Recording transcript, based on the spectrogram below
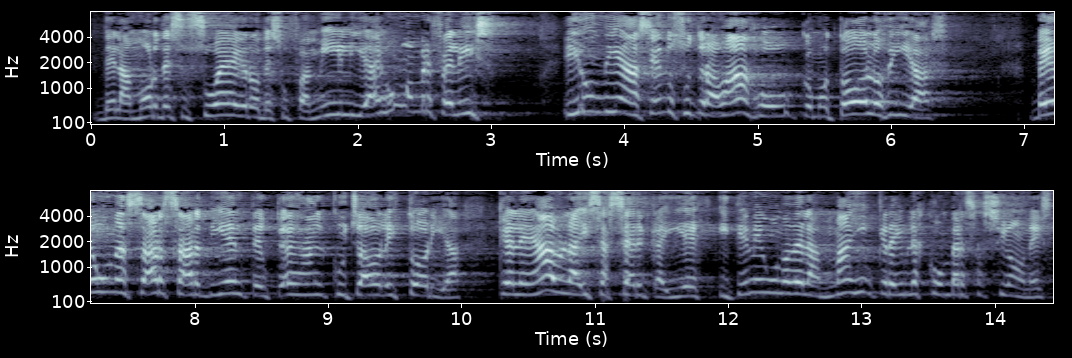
del amor de su suegro, de su familia, es un hombre feliz. Y un día haciendo su trabajo, como todos los días, ve una zarza ardiente, ustedes han escuchado la historia, que le habla y se acerca y, es, y tienen una de las más increíbles conversaciones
